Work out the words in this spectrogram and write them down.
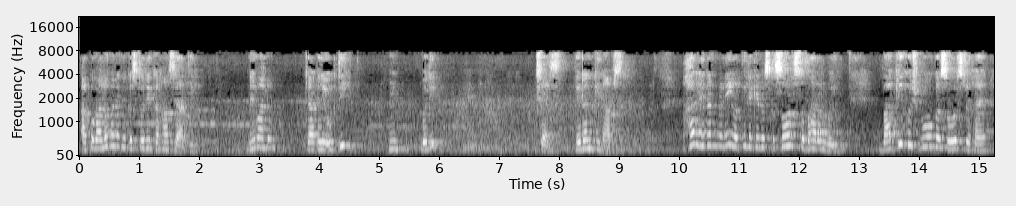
آپ کو معلوم ہے نا کہ کستوری کہاں سے آتی نہیں معلوم۔ کیا کہیں اگتی؟ ہوں بولی شیز ہرن کی نام سے۔ ہر ہرن میں نہیں ہوتی، لیکن اس کا سورس تو بہرحال وہی۔ باقی خوشبو کا سورس جو ہے،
